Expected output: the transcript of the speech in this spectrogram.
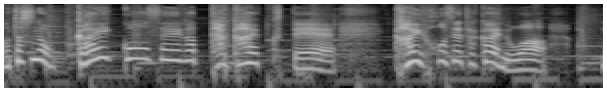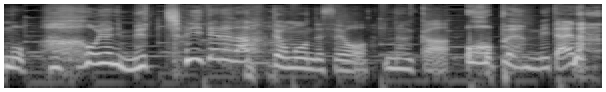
私の外交性が高くて開放性高いのはもう母親にめっちゃ似てるなって思うんですよ。なんかオープンみたいな。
